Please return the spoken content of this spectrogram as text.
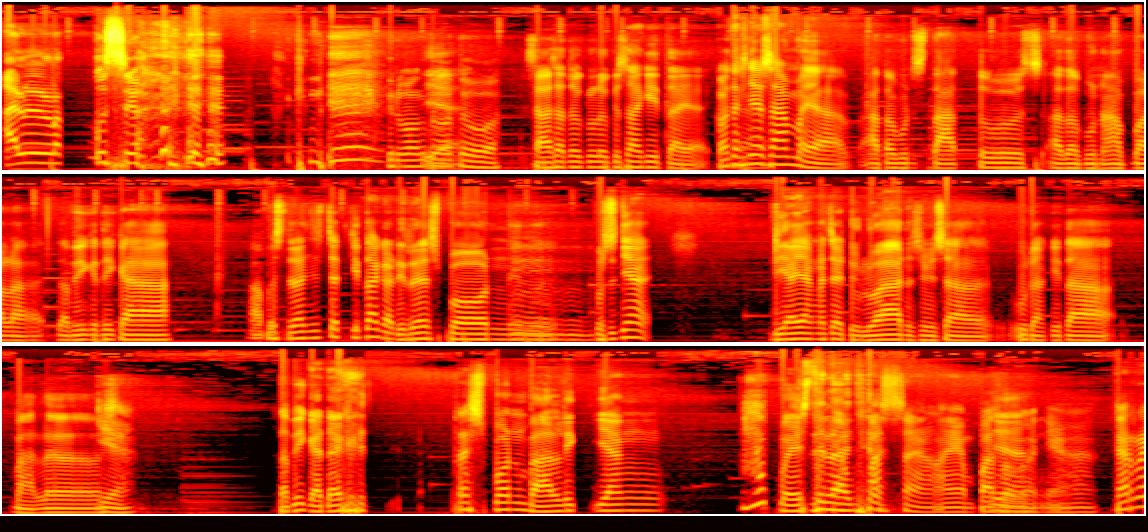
alekus ya grup orang tua Iya. tua salah satu keluh kesah kita ya. Konteksnya sama ya. Ataupun status ataupun apalah. Tapi ketika apa istilahnya chat kita gak direspon gitu. Hmm. maksudnya dia yang ngechat duluan misal udah kita bales. Iya. tapi gak ada respon balik yang apa ya istilahnya pas ya yang pas pokoknya. Karena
